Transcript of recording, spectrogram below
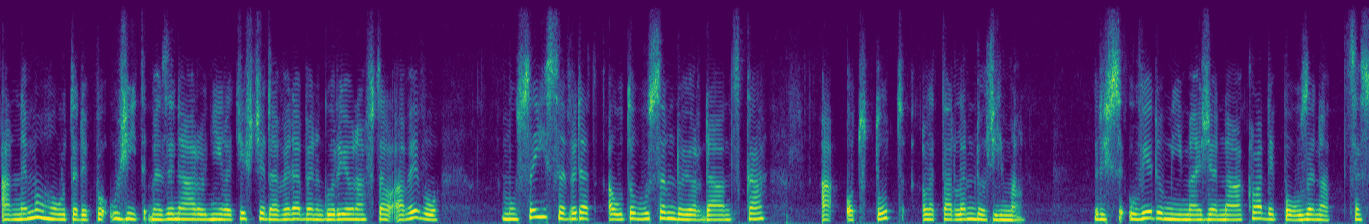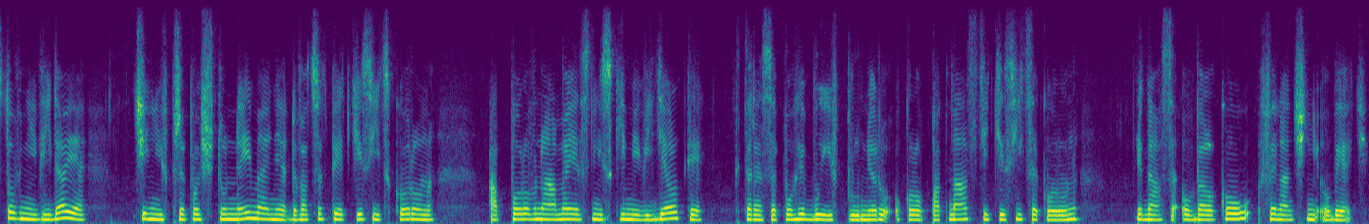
a nemohou tedy použít mezinárodní letiště Davida Ben Guriona v Tel Avivu, musí se vydat autobusem do Jordánska a odtud letadlem do Říma. Když si uvědomíme, že náklady pouze na cestovní výdaje činí v přepočtu nejméně 25 tisíc korun a porovnáme je s nízkými výdělky, které se pohybují v průměru okolo 15 tisíce korun, jedná se o velkou finanční oběť.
